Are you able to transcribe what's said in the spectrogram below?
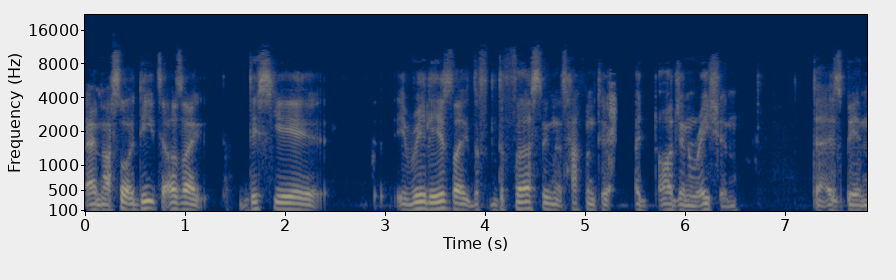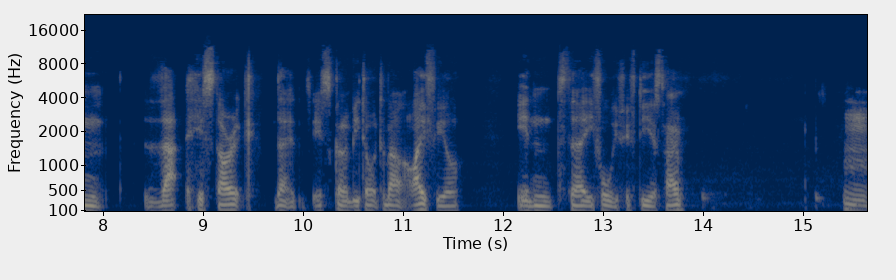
And I sort of deep I was like, this year, it really is like the the first thing that's happened to our generation that has been that historic that it's going to be talked about. I feel in 30, 40, 50 years time. Hmm.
